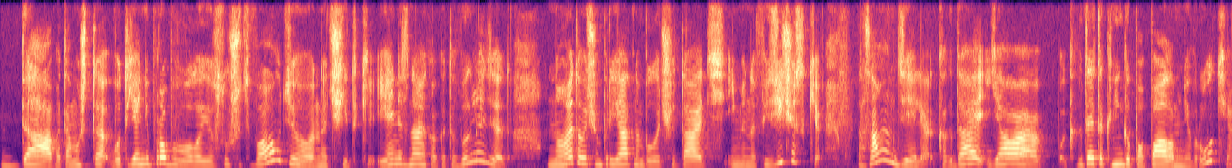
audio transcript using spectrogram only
Да, потому что вот я не пробовала ее слушать в аудио начитки, и я не знаю, как это выглядит, но это очень приятно было читать именно физически. На самом деле, когда я, когда эта книга попала мне в руки,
